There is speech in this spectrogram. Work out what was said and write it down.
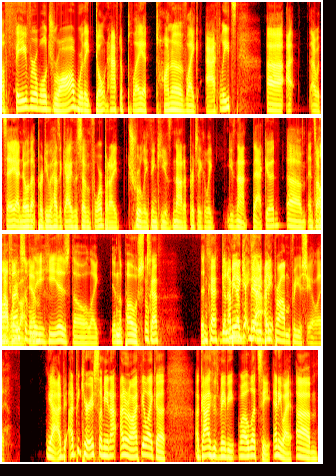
a favorable draw where they don't have to play a ton of like athletes. Uh, I I would say I know that Purdue has a guy who's seven four, but I truly think he is not a particularly he's not that good. Um, and so I'm offensively he is though. Like in the post, okay, it's okay. Gonna I mean, be a I get, very yeah, big I mean, problem for UCLA yeah, I'd be, I'd be curious. I mean, I, I don't know. I feel like a a guy who's maybe well, let's see. Anyway, um,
